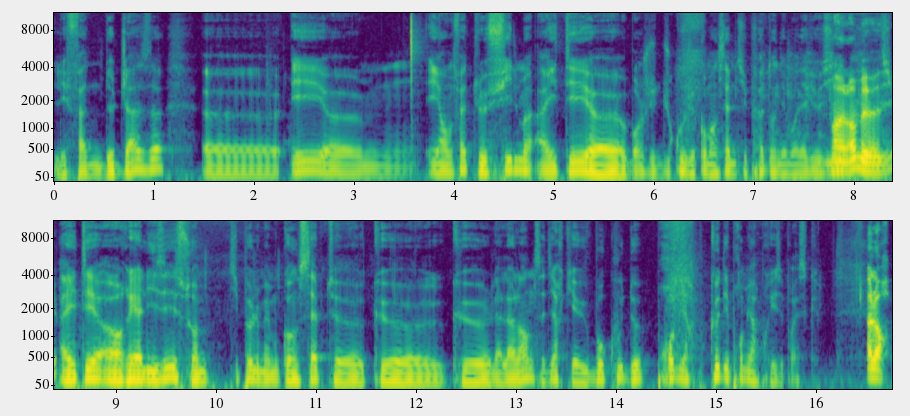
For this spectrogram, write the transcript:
les fans de jazz. Euh, et, euh, et en fait, le film a été. euh, bon, du coup, j'ai commencé un petit peu à donner mon avis aussi. Non, non, mais vas-y. A été réalisé sous un petit peu le même concept que, que La La Land, c'est-à-dire qu'il y a eu beaucoup de premières. que des premières prises presque. Alors,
